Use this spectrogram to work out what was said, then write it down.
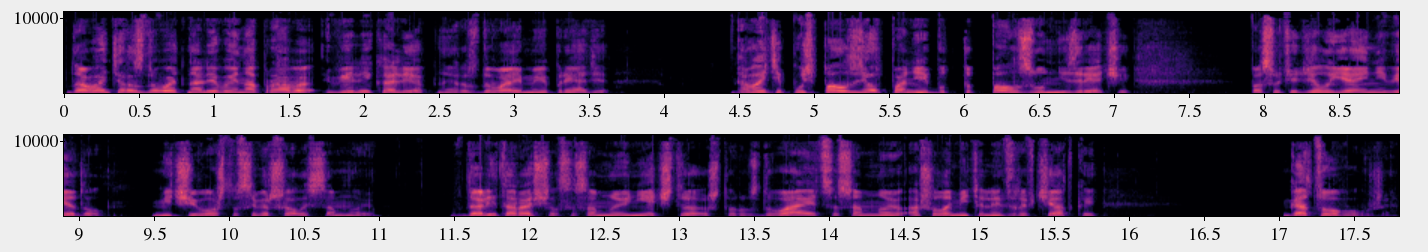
Давайте раздувать налево и направо великолепные раздуваемые пряди. Давайте пусть ползет по ней, будто ползун незрячий. По сути дела, я и не ведал ничего, что совершалось со мною. Вдали таращился со мною нечто, что раздувается со мною ошеломительной взрывчаткой. Готово уже.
